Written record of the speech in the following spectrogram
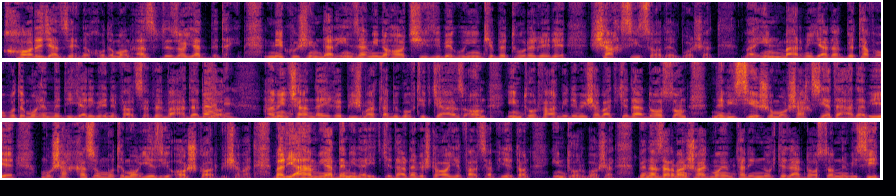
خارج از ذهن خودمان هست رضایت بدهیم. میکوشیم در این زمینه ها چیزی بگوییم که به طور غیر شخصی صادق باشد و این برمیگردد به تفاوت مهم دیگری بین فلسفه و ادبیات. بله. همین چند دقیقه پیش مطلبی گفتید که از آن اینطور فهمیده می شود که در داستان نویسی شما شخصیت ادبی مشخص و متمایزی آشکار می شود ولی اهمیت نمی دهید که در نوشته های فلسفیتان اینطور باشد. به نظر من شاید مهمترین نکته در داستان نویسی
